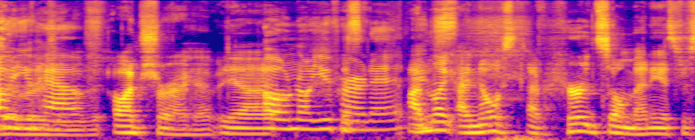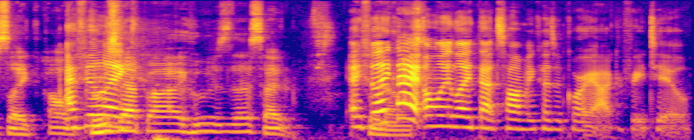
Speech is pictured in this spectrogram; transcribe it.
Oh, you have? it. Oh, I'm sure I have. Yeah. oh no, you've heard it. I'm It's- like I know I've heard so many. It's just like oh, who's like- that by? Who is this? I I feel like knows? I only like that song because of choreography too.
